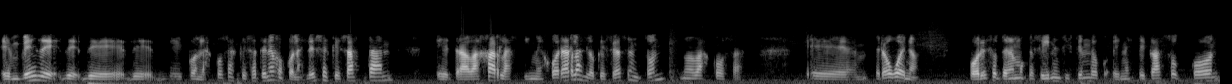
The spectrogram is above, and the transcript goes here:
en vez de, con las cosas que ya tenemos, con las leyes que ya están, eh, trabajarlas y mejorarlas, lo que se hacen son nuevas cosas. Eh, pero bueno, por eso tenemos que seguir insistiendo en este caso con,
